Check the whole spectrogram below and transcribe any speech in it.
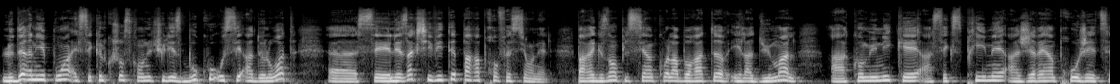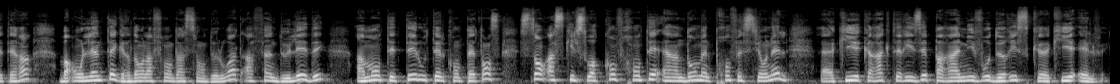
Le dernier point, et c'est quelque chose qu'on utilise beaucoup aussi à Deloitte, euh, c'est les activités paraprofessionnelles. Par exemple, si un collaborateur il a du mal à communiquer, à s'exprimer, à gérer un projet, etc., bah, on l'intègre dans la fondation Deloitte afin de l'aider à monter telle ou telle compétence sans à ce qu'il soit confronté à un domaine professionnel euh, qui est caractérisé par un niveau de risque qui est élevé.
